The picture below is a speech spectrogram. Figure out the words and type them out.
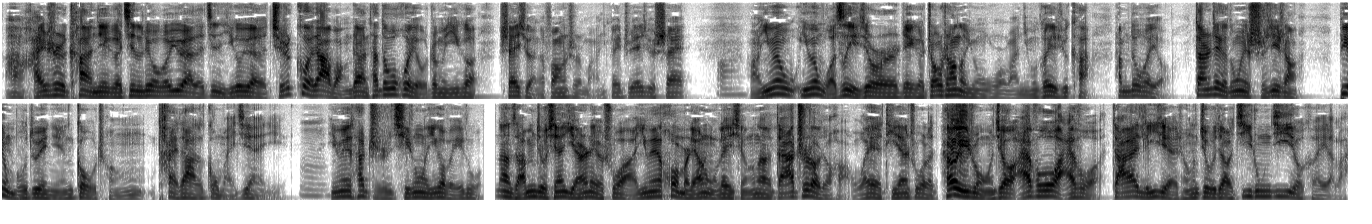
啊，还是看这个近六个月的、近一个月的？其实各大网站它都会有这么一个筛选的方式嘛，你可以直接去筛。哦啊，因为因为我自己就是这个招商的用户嘛，你们可以去看，他们都会有。但是这个东西实际上并不对您构成太大的购买建议。嗯因为它只是其中的一个维度。那咱们就先沿着这个说啊，因为后面两种类型呢，大家知道就好。我也提前说了，还有一种叫 FOF，大家理解成就叫基中基就可以了。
